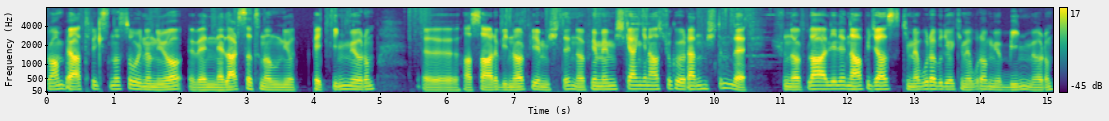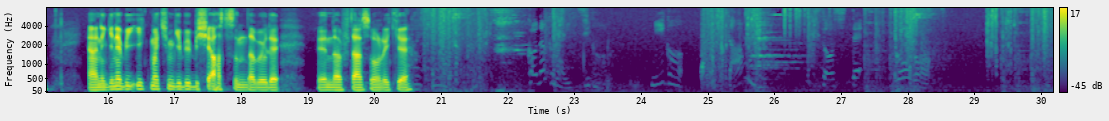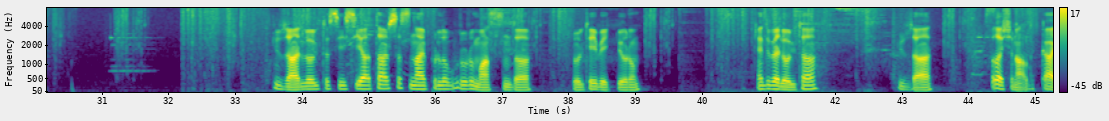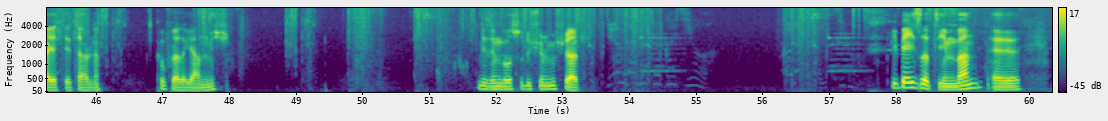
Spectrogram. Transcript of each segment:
Şu an Beatrix nasıl oynanıyor ve neler satın alınıyor pek bilmiyorum. Ee, hasarı bir nerf yemişti. Nerf yememişken yine az çok öğrenmiştim de şu nerfli haliyle ne yapacağız? Kime vurabiliyor, kime vuramıyor bilmiyorum. Yani yine bir ilk maçım gibi bir şey aslında böyle e, nerf'ten sonraki. Güzel. Lolita CC atarsa sniper'la vururum aslında. Lolita'yı bekliyorum. Hadi be Lolita. Güzel. Flash'ını aldık. Gayet yeterli. Kufra da gelmiş. Bizim Ghost'u düşürmüşler. Bir base atayım ben. Ee,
